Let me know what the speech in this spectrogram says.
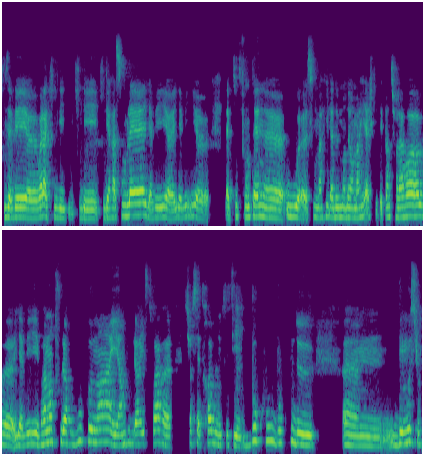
qu'ils avaient euh, voilà qui les, qui rassemblait il y avait il y avait la petite fontaine où son mari l'a demandé en mariage qui était peinte sur la robe. Il y avait vraiment tout leur goût commun et un bout de leur histoire sur cette robe. Donc c'était beaucoup beaucoup de d'émotions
